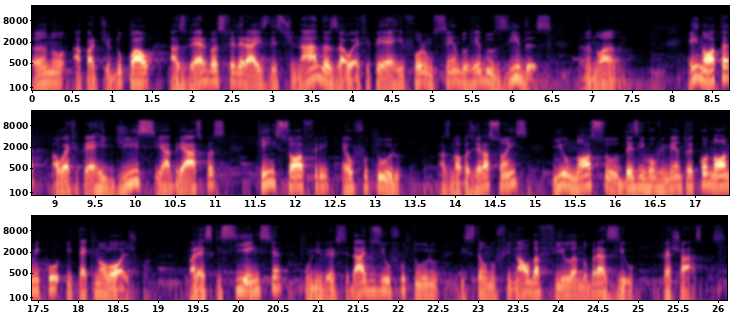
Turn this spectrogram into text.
ano a partir do qual as verbas federais destinadas ao FPR foram sendo reduzidas ano a ano. Em nota, a UFPR disse, abre aspas, quem sofre é o futuro, as novas gerações e o nosso desenvolvimento econômico e tecnológico. Parece que ciência, universidades e o futuro estão no final da fila no Brasil. Fecha aspas.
